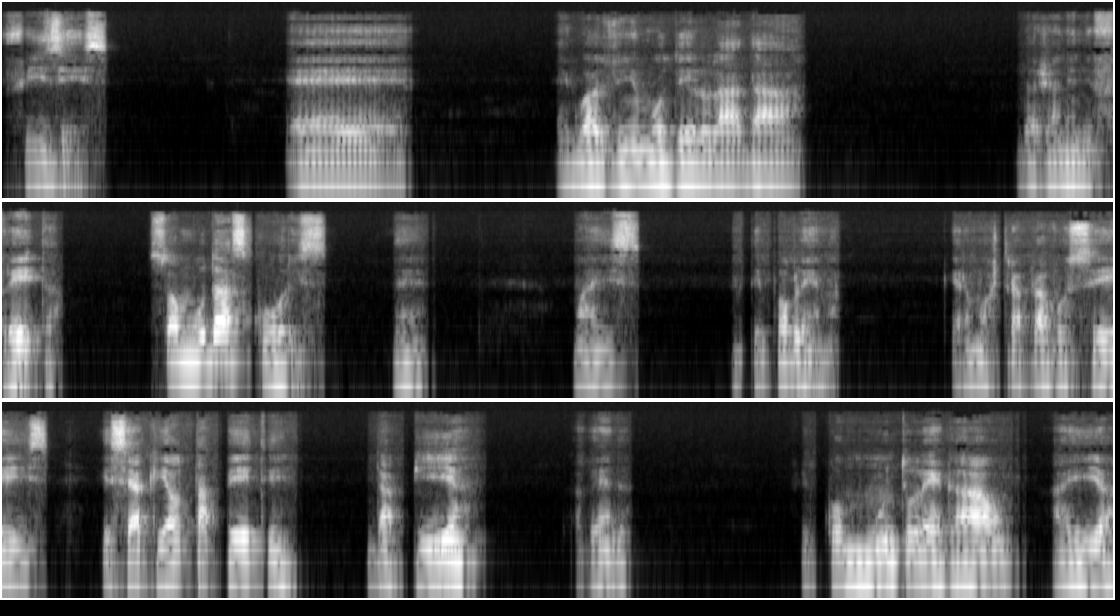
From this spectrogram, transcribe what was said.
fiz esse. É, é igualzinho o modelo lá da da Janine Freitas, só muda as cores, né? Mas não tem problema. Quero mostrar para vocês. Esse aqui é o tapete da pia. Tá vendo? Ficou muito legal. Aí, ó.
